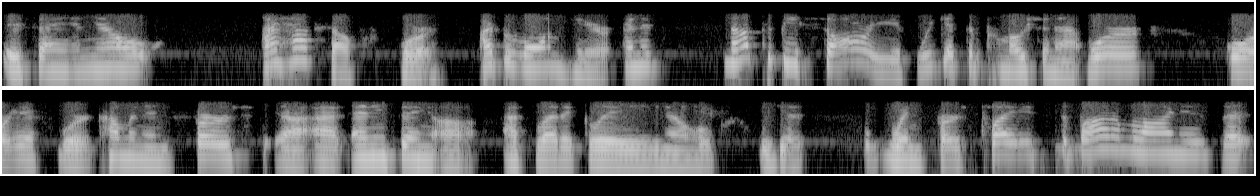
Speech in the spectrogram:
is saying, you know, I have self worth. I belong here. And it's not to be sorry if we get the promotion at work or if we're coming in first uh, at anything uh, athletically, you know, we get win first place. The bottom line is that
